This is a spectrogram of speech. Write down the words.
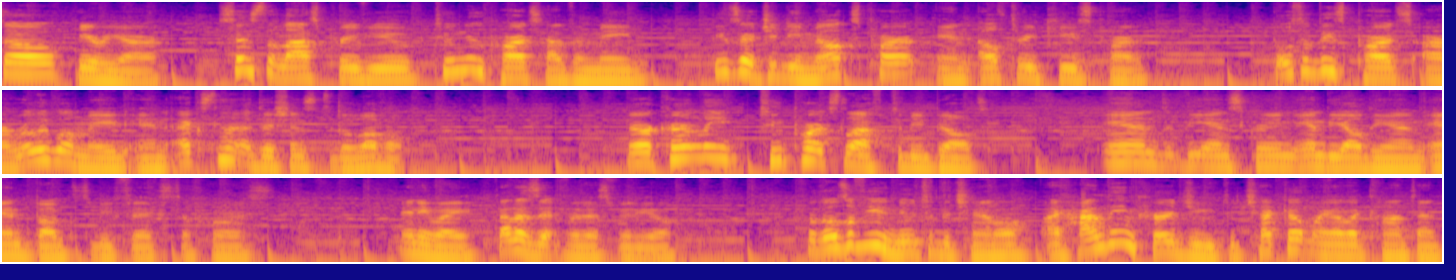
So here we are. Since the last preview, two new parts have been made. These are GD Melk's part and L3Q's part. Both of these parts are really well made and excellent additions to the level. There are currently two parts left to be built, and the end screen and the LDM and bugs to be fixed, of course. Anyway, that is it for this video. For those of you new to the channel, I highly encourage you to check out my other content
